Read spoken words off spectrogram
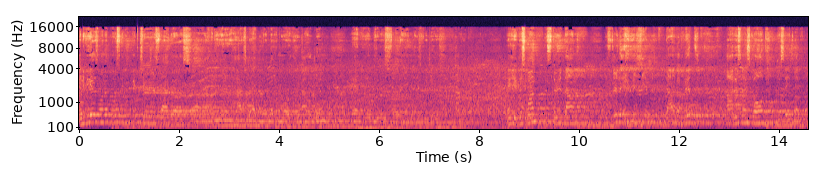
And if you guys want to post any pictures, tag us, uh, you know, hashtag more the album, and we'll be restoring these videos. Thank you. This one, let's turn it down. Let's turn the energy down a bit. Uh, this one's called The same Love.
